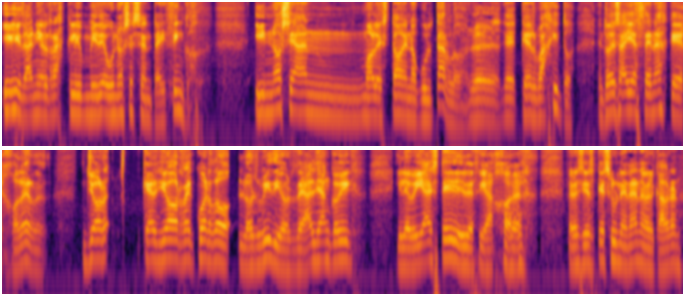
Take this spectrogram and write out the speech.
Y Daniel Radcliffe mide 1,65 y no se han molestado en ocultarlo, eh, que, es bajito. Entonces hay escenas que, joder, yo que yo recuerdo los vídeos de Al Yankovic y le veía a este y decía, joder, pero si es que es un enano el cabrón.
